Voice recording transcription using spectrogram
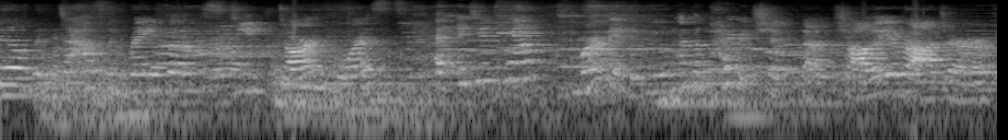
Filled with dazzling rainbows, deep, dark forests, an Indian camp, mermaid lagoon, and the ship, the Jolly Roger.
